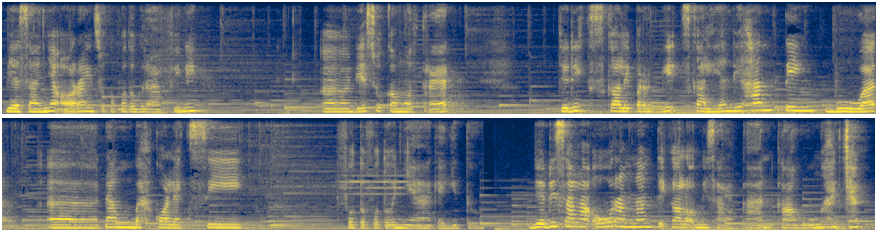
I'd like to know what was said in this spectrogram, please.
biasanya orang yang suka fotografi nih uh, dia suka motret. Jadi sekali pergi sekalian dia hunting buat uh, nambah koleksi foto-fotonya kayak gitu. Jadi salah orang nanti kalau misalkan kamu ngajak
